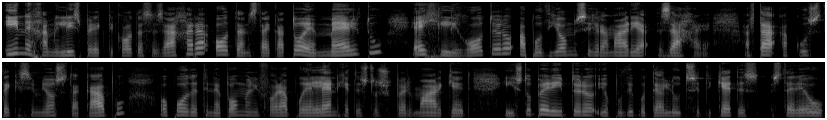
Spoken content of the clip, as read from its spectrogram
είναι χαμηλής περιεκτικότητας σε ζάχαρα όταν στα 100 ml του έχει λιγότερο από 2,5 γραμμάρια ζάχαρα. Αυτά ακούσατε και σημειώσατε κάπου, οπότε την επόμενη φορά που ελέγχετε στο σούπερ μάρκετ ή στο περίπτερο ή οπουδήποτε αλλού τις ετικέτες στερεού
